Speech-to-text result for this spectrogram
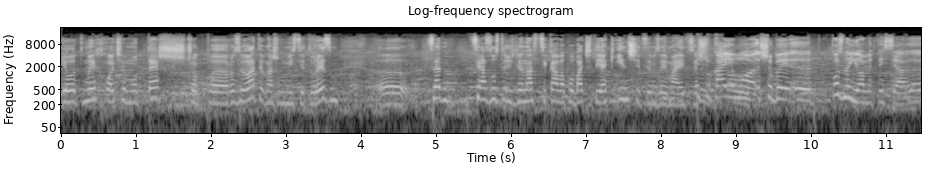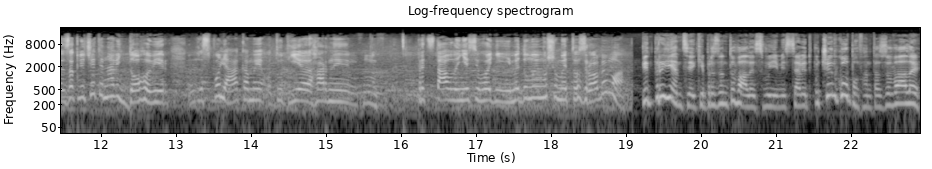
і от ми хочемо теж, щоб е, розвивати в нашому місті туризм. Е, Це ця зустріч для нас цікава побачити, як інші цим займаються. Шукаємо, щоб е, познайомитися, заключити навіть договір з поляками. Тут є гарне ну, представлення сьогодні, і ми думаємо, що ми то зробимо. Підприємці, які презентували свої місця відпочинку, пофантазували,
